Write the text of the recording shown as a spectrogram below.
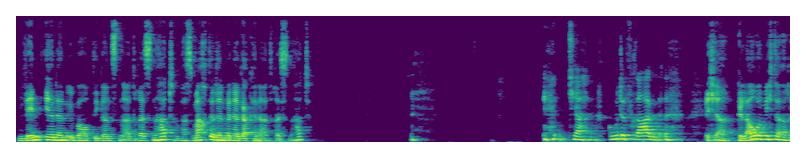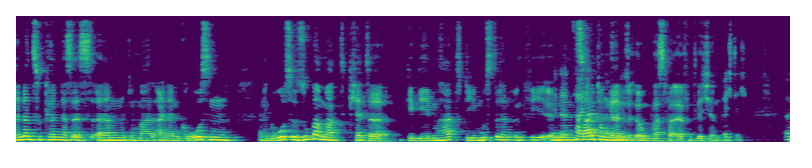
Wenn er denn überhaupt die ganzen Adressen hat. Was macht er denn, wenn er gar keine Adressen hat? Tja, gute Frage. Ich äh, glaube, mich da erinnern zu können, dass es ähm, mal einen großen, eine große Supermarktkette gegeben hat, die musste dann irgendwie in, In den Zeitung Zeitungen veröffentlichen. irgendwas veröffentlichen. Richtig. Äh,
